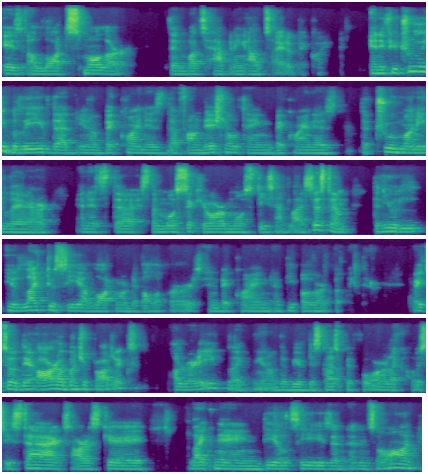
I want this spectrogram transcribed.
is a lot smaller than what's happening outside of Bitcoin. And if you truly believe that you know Bitcoin is the foundational thing, Bitcoin is the true money layer, and it's the it's the most secure, most decentralized system, then you you'd like to see a lot more developers in Bitcoin and people who are building there, right? So there are a bunch of projects already, like you know that we have discussed before, like obviously Stacks, RSK, Lightning, DLCs, and, and so on.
